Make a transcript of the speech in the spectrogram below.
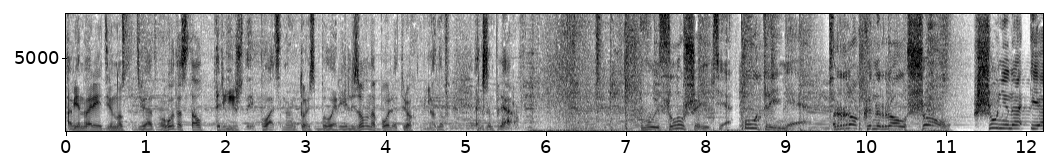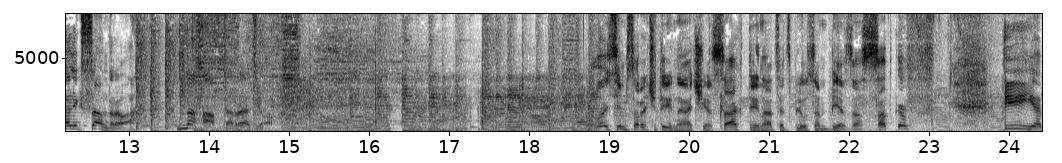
А в январе 99 года стал трижды платиновым. То есть было реализовано более трех миллионов экземпляров. Вы слушаете «Утреннее рок-н-ролл-шоу» Шунина и Александрова на Авторадио. 8.44 на часах, 13 с плюсом без осадков. И я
